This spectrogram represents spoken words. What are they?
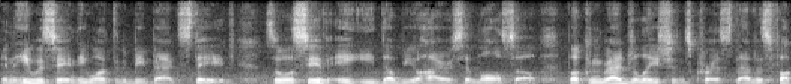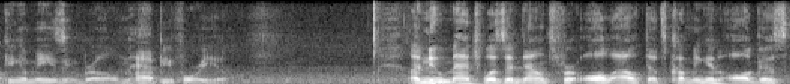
And he was saying he wanted to be backstage. So we'll see if AEW hires him also. But congratulations, Chris. That is fucking amazing, bro. I'm happy for you. A new match was announced for All Out that's coming in August.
